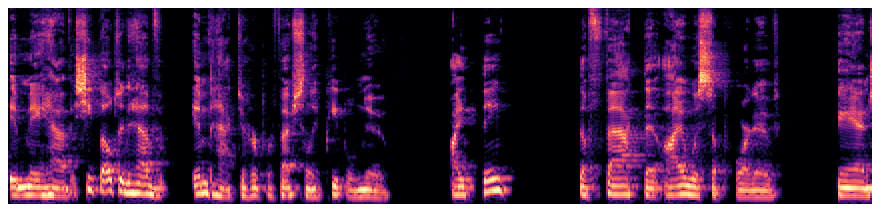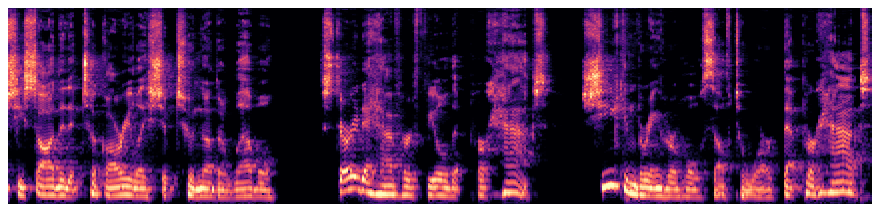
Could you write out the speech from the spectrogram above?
it may have she felt it have impact to her professionally. People knew. I think the fact that I was supportive and she saw that it took our relationship to another level started to have her feel that perhaps she can bring her whole self to work, that perhaps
